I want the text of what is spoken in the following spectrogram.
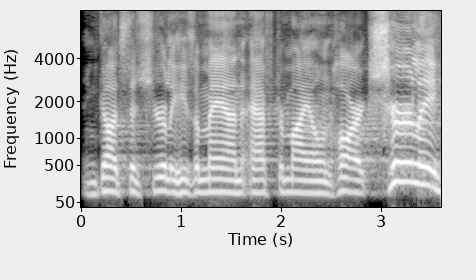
And God said, Surely he's a man after my own heart. Surely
